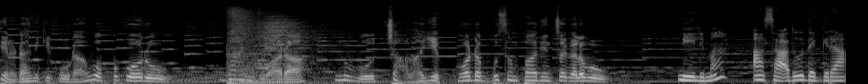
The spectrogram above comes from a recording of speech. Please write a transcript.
తినడానికి కూడా ఒప్పుకోరు. దాని ద్వారా నువ్వు చాలా ఎక్కువ డబ్బు సంపాదించగలవు. నీలిమ ఆ సాధువు దగ్గర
